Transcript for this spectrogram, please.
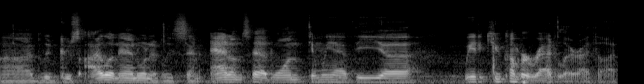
Uh, I believe Goose Island had one. I believe Sam Adams had one. Then we have the uh we had a cucumber rattler, I thought.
